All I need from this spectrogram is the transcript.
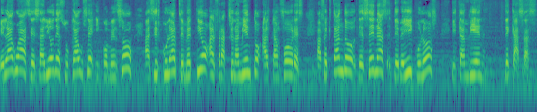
El agua se salió de su cauce y comenzó a circular, se metió al fraccionamiento Alcanfores, afectando decenas de vehículos y también de casas.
